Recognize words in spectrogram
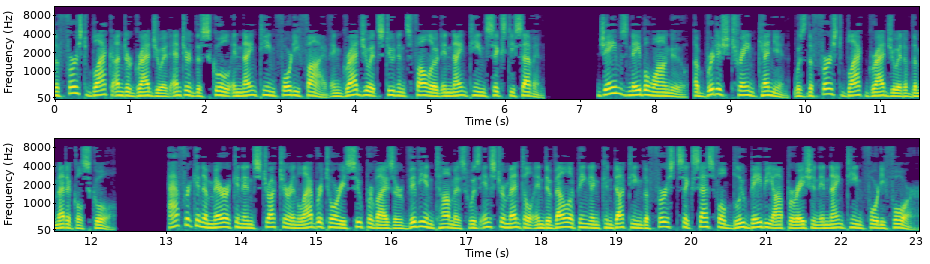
The first black undergraduate entered the school in 1945 and graduate students followed in 1967. James Nabwangu, a British-trained Kenyan, was the first black graduate of the medical school. African American instructor and laboratory supervisor Vivian Thomas was instrumental in developing and conducting the first successful blue baby operation in 1944.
